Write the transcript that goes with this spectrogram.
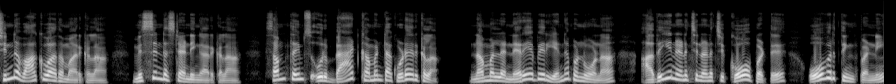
சின்ன வாக்குவாதமா இருக்கலாம் மிஸ் அண்டர்ஸ்டாண்டிங்கா இருக்கலாம் சம்டைம்ஸ் ஒரு பேட் கமெண்டா கூட இருக்கலாம். நம்மள நிறைய பேர் என்ன பண்ணுவோம்னா அதையே நினைச்சு நினைச்சு கோவப்பட்டு ஓவர் திங்க் பண்ணி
